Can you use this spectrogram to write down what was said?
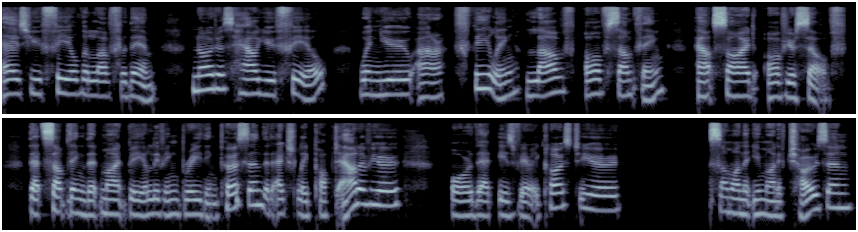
as you feel the love for them. Notice how you feel when you are feeling love of something outside of yourself. That's something that might be a living, breathing person that actually popped out of you or that is very close to you, someone that you might have chosen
